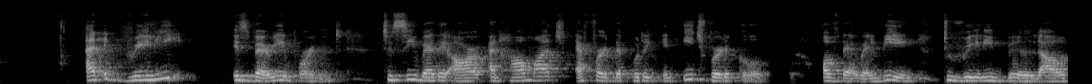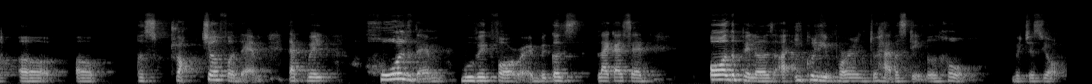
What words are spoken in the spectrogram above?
and it really is very important to see where they are and how much effort they're putting in each vertical of their well-being to really build out a, a, a structure for them that will hold them moving forward. Because like i said all the pillars are equally important to have a stable home which is your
